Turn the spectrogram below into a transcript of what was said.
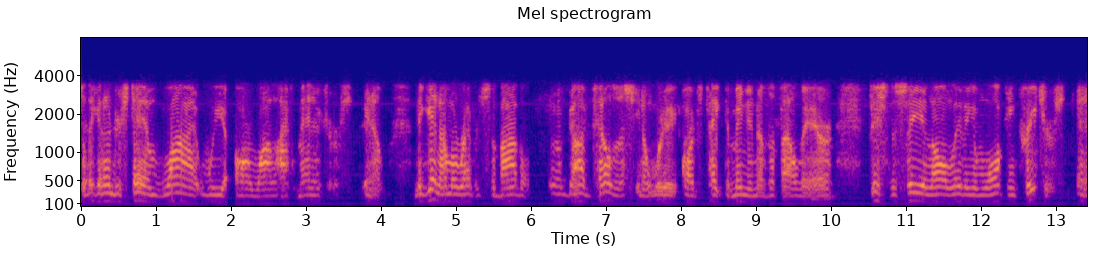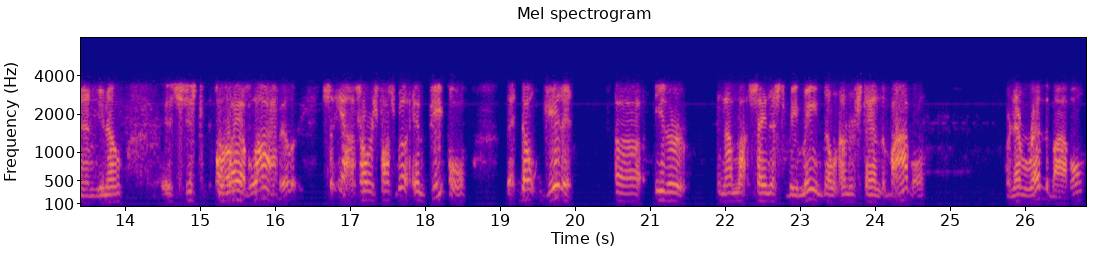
so they can understand why we are wildlife managers. You know, and again, I'm gonna reference the Bible. God tells us, you know, we are to take dominion of the fowl of the air, fish the sea, and all living and walking creatures. And you know, it's just a Our way of life. So yeah, it's our responsibility. And people that don't get it, uh, either, and I'm not saying this to be mean, don't understand the Bible, or never read the Bible,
